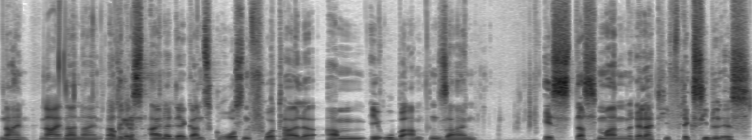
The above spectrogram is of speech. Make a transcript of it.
Nein. Nein. Nein, nein. Also okay. das ist einer der ganz großen Vorteile am EU-Beamtensein ist, dass man relativ flexibel ist,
